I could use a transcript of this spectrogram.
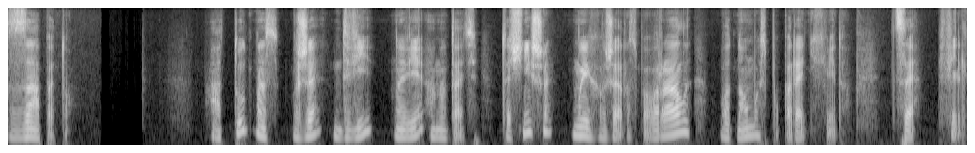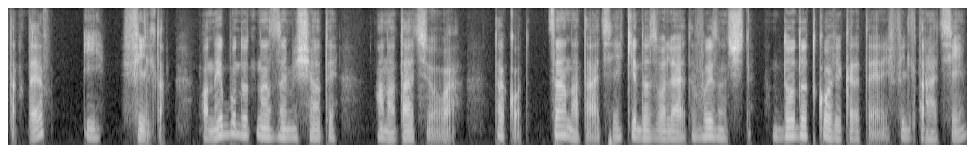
запиту. А тут у нас вже дві нові анотації. Точніше, ми їх вже розбирали в одному з попередніх відео. Це фільтр dev і фільтр. Вони будуть нас заміщати анотацію where. Так от, це анотації, які дозволяють визначити додаткові критерії фільтрації,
